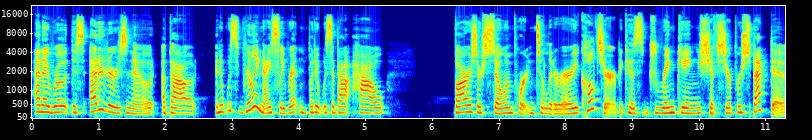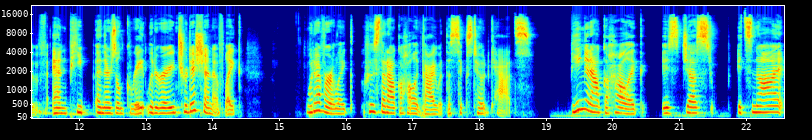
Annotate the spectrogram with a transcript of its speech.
And I wrote this editor's note about, and it was really nicely written, but it was about how bars are so important to literary culture because drinking shifts your perspective mm-hmm. and peop- and there's a great literary tradition of like whatever like who's that alcoholic guy with the six-toed cats? Being an alcoholic is just it's not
